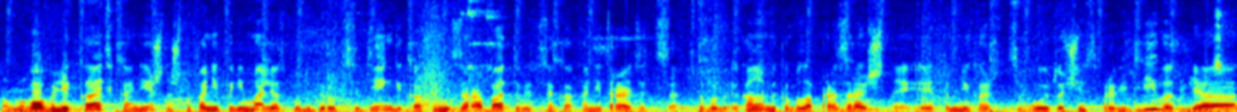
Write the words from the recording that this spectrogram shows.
вовлекать, конечно, конечно, чтобы они понимали, откуда берутся деньги, как они зарабатываются, как они тратятся, чтобы экономика была прозрачной. И это, мне кажется, будет очень справедливо для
